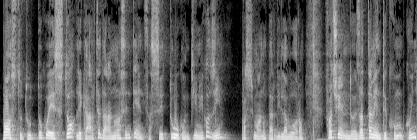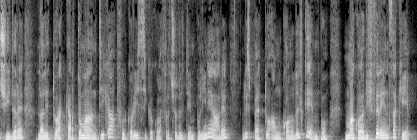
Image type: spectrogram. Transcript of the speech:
posto tutto questo, le carte daranno una sentenza. Se tu continui così, prossimo anno perdi il lavoro, facendo esattamente co- coincidere la lettura cartomantica, folcloristica con la freccia del tempo lineare rispetto a un cono del tempo, ma con la differenza che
